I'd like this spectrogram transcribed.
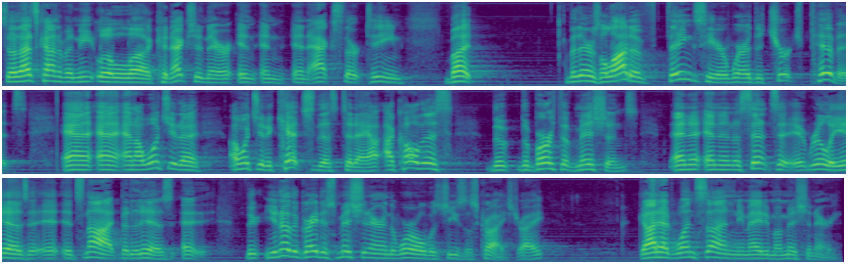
So that's kind of a neat little uh, connection there in, in, in Acts 13. But, but there's a lot of things here where the church pivots. And, and, and I, want you to, I want you to catch this today. I, I call this the, the birth of missions. And, and in a sense, it really is. It, it's not, but it is. Uh, the, you know, the greatest missionary in the world was Jesus Christ, right? God had one son and he made him a missionary.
